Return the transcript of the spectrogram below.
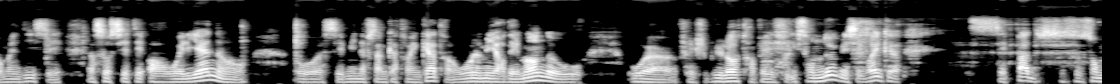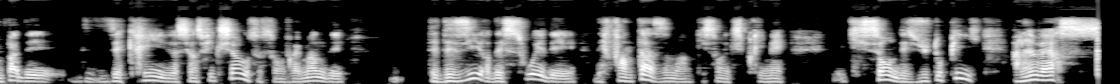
Comme on dit, c'est la société orwellienne, ou, c'est 1984, ou le meilleur des mondes, ou, ou euh, enfin, je sais plus l'autre. Enfin, ils sont deux, mais c'est vrai que c'est pas, ce sont pas des, des écrits de science-fiction, ce sont vraiment des, des désirs, des souhaits, des, des fantasmes qui sont exprimés qui sont des utopies. À l'inverse,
